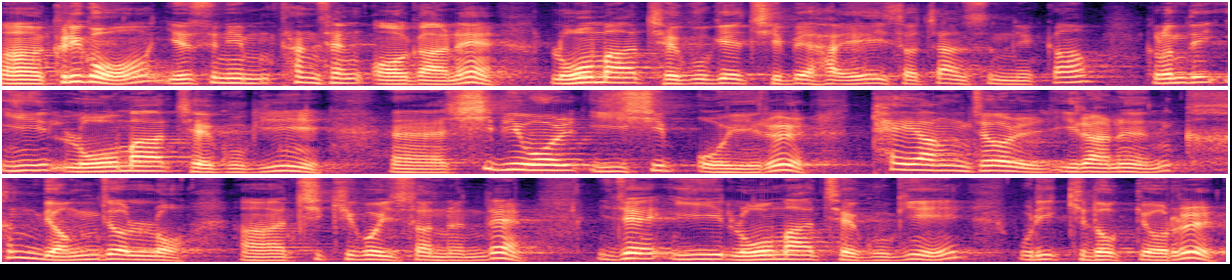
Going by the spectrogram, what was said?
어, 그리고 예수님 탄생 어간에 로마 제국의 지배하에 있었지 않습니까? 그런데 이 로마 제국이 12월 25일을 태양절이라는 큰 명절로 어, 지키고 있었는데 이제 이 로마 제국이 우리 기독교를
